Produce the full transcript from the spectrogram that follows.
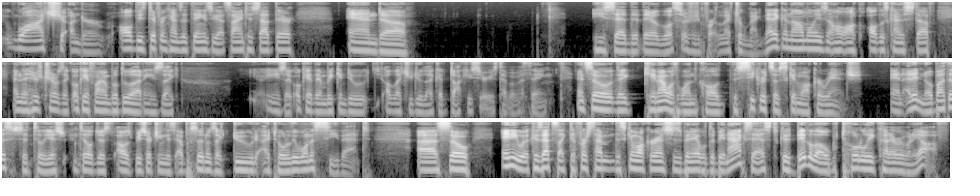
watch, under all these different kinds of things. You got scientists out there, and uh, he said that they're searching for electromagnetic anomalies and all, all, all this kind of stuff. And then his trainer was like, okay, fine, we'll do that. And he's like, he's like, okay, then we can do. I'll let you do like a docu series type of a thing. And so they came out with one called "The Secrets of Skinwalker Ranch." And I didn't know about this until yes, until just I was researching this episode and I was like, dude, I totally want to see that. Uh, so anyway, because that's like the first time the Skinwalker Ranch has been able to be accessed because Bigelow totally cut everybody off.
